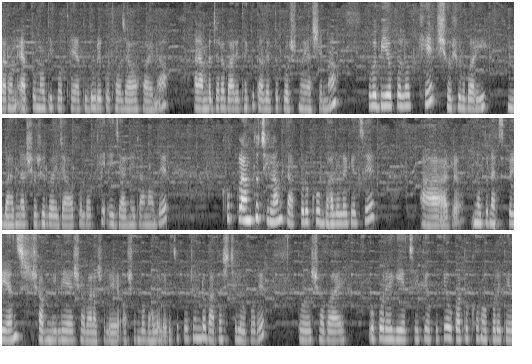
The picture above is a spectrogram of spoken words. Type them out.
কারণ এত নদীপথে, এত দূরে কোথাও যাওয়া হয় না। আর আমরা যারা বাড়ি থাকি, তাদের তো প্রশ্নই আসে না। তবে বিয়ে উপলক্ষে শ্বশুরবাড়ি বাগনার শ্বশুরবাড়ি যাওয়া উপলক্ষে এই জার্নিটা আমাদের খুব ক্লান্ত ছিলাম, তারপরও খুব ভালো লেগেছে। আর নতুন এক্সপিরিয়েন্স সব মিলিয়ে সবার আসলে অসম্ভব ভালো লেগেছে। প্রচণ্ড বাতাস ছিল উপরে। তো সবাই উপরে গিয়েছে, কেউ কেউ কতক্ষণ উপরে, কেউ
